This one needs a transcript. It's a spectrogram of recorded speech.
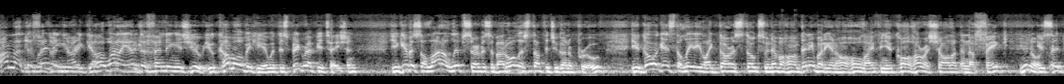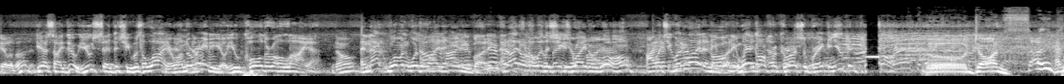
I'm not defending you, Rigella. What I am defending is you. You come over here with this big reputation. You give us a lot of lip service about all this stuff that you're going to prove. You go against a lady like Doris Stokes who never harmed anybody in her whole life, and you call her a charlatan and a fake. You know a said, great deal about it. Yes, I do. You said that she was a liar on the No, radio. You called her a liar. No. And that woman wouldn't No, lie to I anybody. And I don't know whether she's right or wrong, I but she wouldn't lie to anybody. We're going for a commercial break, and you can. Oh, Don. So And then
